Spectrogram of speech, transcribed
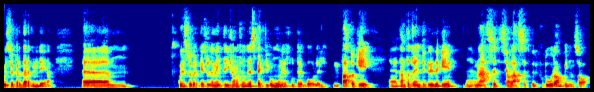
Questo è per darvi un'idea. Ehm, questo perché solitamente diciamo ci sono degli aspetti comuni tra tutte le bolle. Il fatto che eh, tanta gente crede che eh, un asset sia l'asset del futuro, quindi non so,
